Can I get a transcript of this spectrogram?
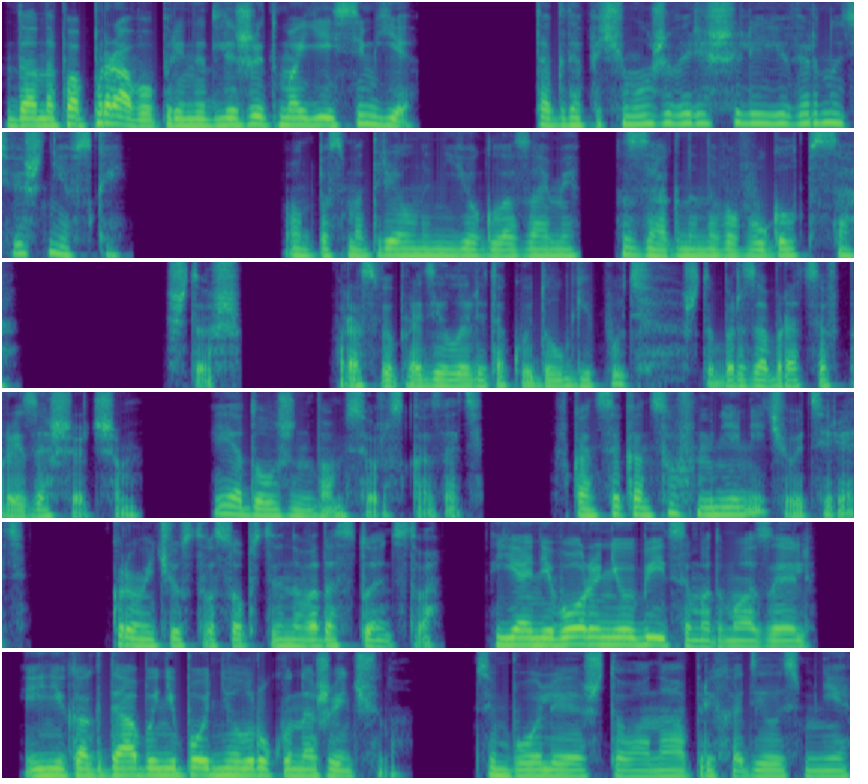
Да она по праву принадлежит моей семье. Тогда почему же вы решили ее вернуть Вишневской? Он посмотрел на нее глазами загнанного в угол пса. Что ж, раз вы проделали такой долгий путь, чтобы разобраться в произошедшем, я должен вам все рассказать. В конце концов, мне нечего терять, кроме чувства собственного достоинства. Я не вор и не убийца, мадемуазель, и никогда бы не поднял руку на женщину. Тем более, что она приходилась мне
